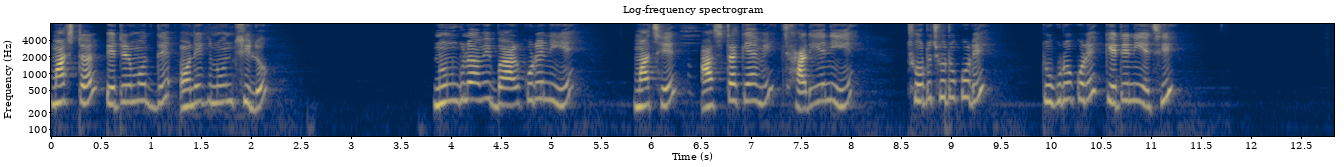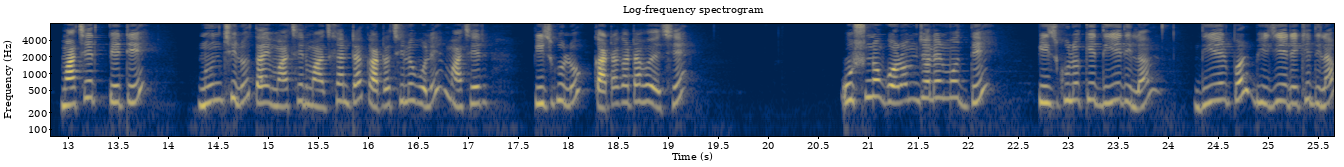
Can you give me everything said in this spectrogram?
মাছটার পেটের মধ্যে অনেক নুন ছিল। নুনগুলো আমি বার করে নিয়ে মাছের আঁশটাকে আমি ছাড়িয়ে নিয়ে ছোট ছোট করে টুকরো করে কেটে নিয়েছি। মাছের পেটে নুন ছিল, তাই মাছের মাঝখানটা কাটা ছিল বলে মাছের পিসগুলো কাটা কাটা হয়েছে। উষ্ণ গরম জলের মধ্যে পিসগুলোকে দিয়ে দিলাম। দিয়ে পর ভিজিয়ে রেখে দিলাম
